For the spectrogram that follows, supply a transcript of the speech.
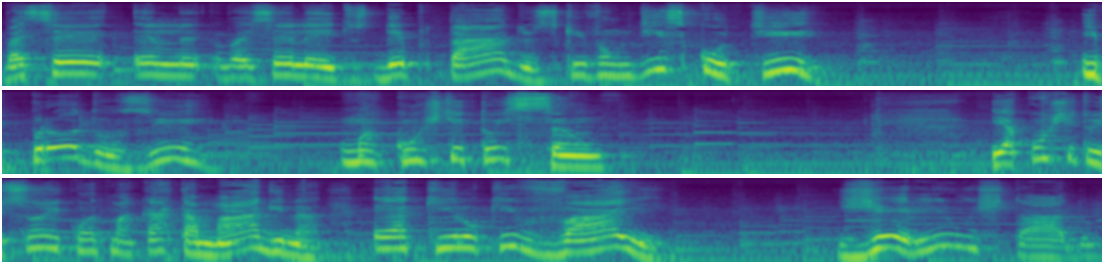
vai ser, ele, vai ser eleitos deputados que vão discutir e produzir uma Constituição. E a Constituição, enquanto uma carta magna, é aquilo que vai gerir um Estado,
